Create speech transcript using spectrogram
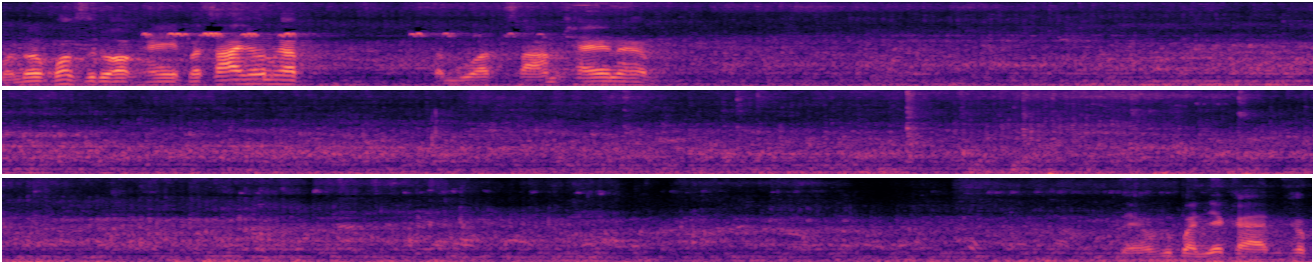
นี่ยครับอำนวยความสะดวกให้ประชาชนครับตำรวจสามชัยนะครับแล้วคือบรรยากาศครับ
